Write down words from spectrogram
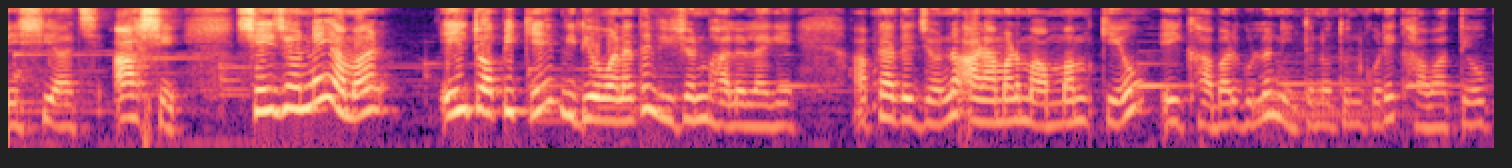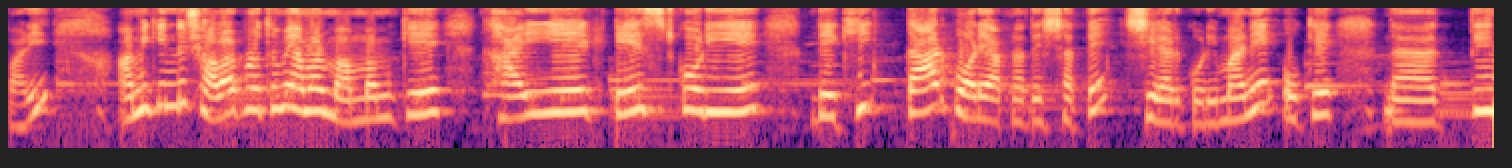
বেশি আছে, আসে। সেই জন্যেই আমার এই টপিকে ভিডিও বানাতে ভীষণ ভালো লাগে। আপনাদের জন্য আর আমার মাম্মামকেও এই খাবারগুলো নিত্য নতুন করে খাওয়াতেও পারি। আমি কিন্তু সবার প্রথমে আমার মাম্মামকে খাইয়ে টেস্ট করিয়ে দেখি, তারপরে আপনাদের সাথে শেয়ার করি। মানে ওকে তিন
